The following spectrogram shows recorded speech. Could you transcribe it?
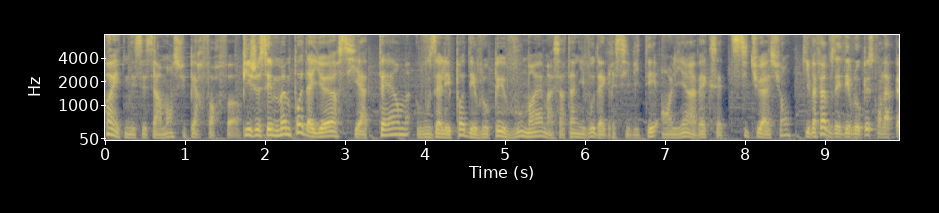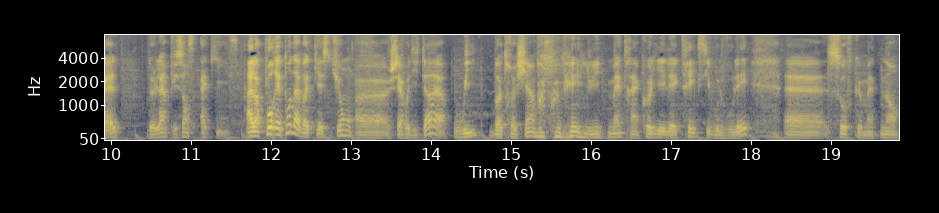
pas être nécessairement super fort fort. Puis je sais même pas d'ailleurs si à terme, vous allez pas développer vous-même un certain niveau d'agressivité en lien avec cette situation qui va faire que vous allez développer ce qu'on appelle de l'impuissance acquise. Alors pour répondre à votre question, euh, cher auditeur, oui, votre chien, vous pouvez lui mettre un collier électrique si vous le voulez, euh, sauf que maintenant,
